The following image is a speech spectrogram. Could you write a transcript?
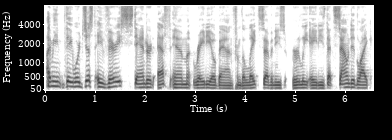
I mean, they were just a very standard FM radio band from the late '70s, early '80s that sounded like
